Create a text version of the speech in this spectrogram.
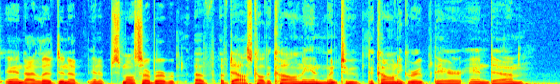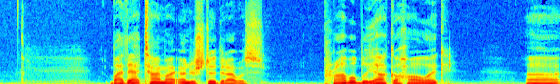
and I lived in a in a small suburb of, of Dallas called the Colony, and went to the Colony group there. And um, by that time, I understood that I was probably alcoholic. Uh,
